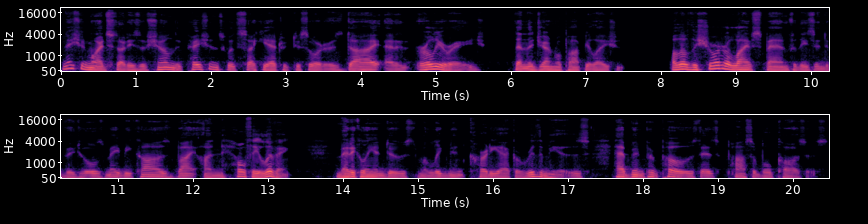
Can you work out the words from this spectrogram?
Nationwide studies have shown that patients with psychiatric disorders die at an earlier age than the general population. Although the shorter lifespan for these individuals may be caused by unhealthy living, medically induced malignant cardiac arrhythmias have been proposed as possible causes.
